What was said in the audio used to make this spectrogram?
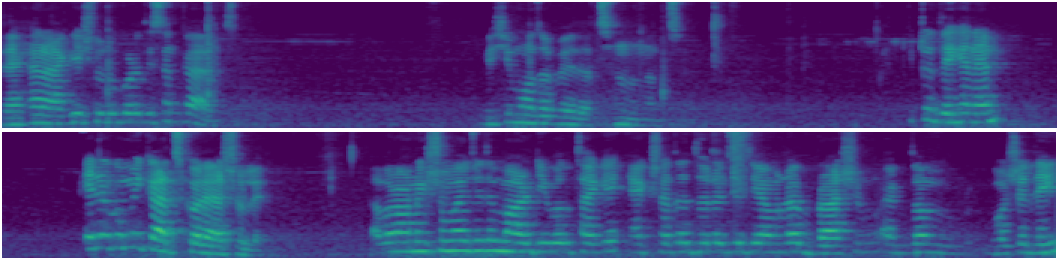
দেখার আগে শুরু করে দিচ্ছেন কাজ? বেশি মজা পেয়ে যাচ্ছেন মনে হচ্ছে। একটু দেখে নেন। এরকমই কাজ করে আসলে। আবার অনেক সময় যদি মাল্টিপল থাকে, একসাথে ধরে যদি আমরা ব্রাশ একদম ঘষে দেই,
